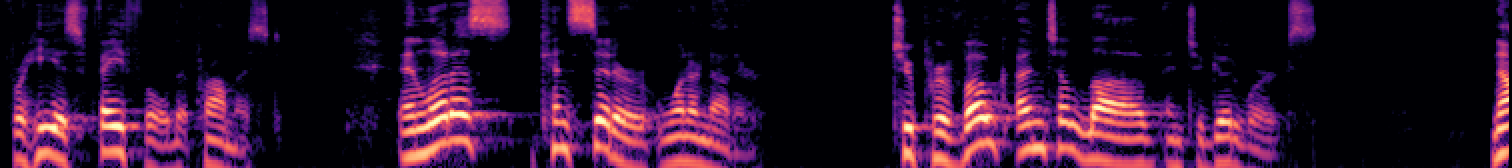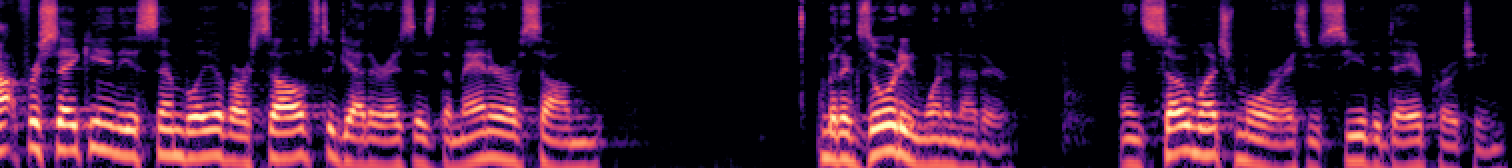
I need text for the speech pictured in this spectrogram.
for he is faithful that promised. And let us consider one another to provoke unto love and to good works not forsaking the assembly of ourselves together, as is the manner of some, but exhorting one another, and so much more as you see the day approaching.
